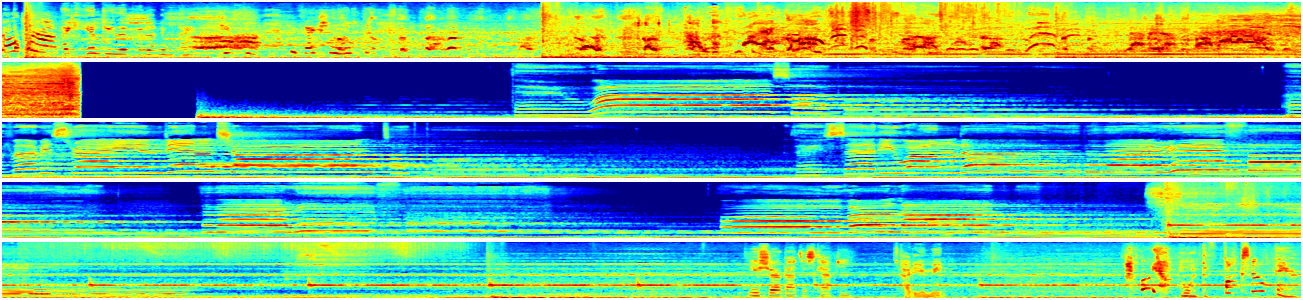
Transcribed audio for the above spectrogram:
Oprah! I can't do that, but I can't. Infection. There was a boy, a very strange, You sure about this, Captain? How do you mean? We don't know what the fuck's out there.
